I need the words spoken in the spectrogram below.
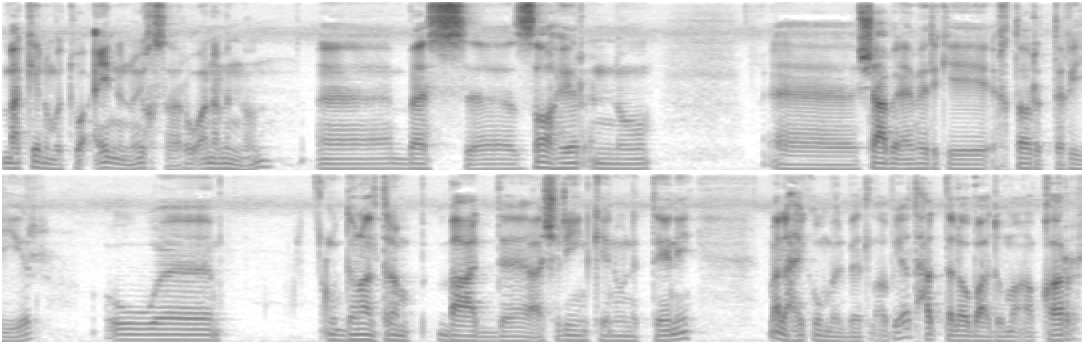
ما كانوا متوقعين إنه يخسر وأنا منهم بس الظاهر آه إنه آه الشعب الأمريكي اختار التغيير ودونالد ترامب بعد 20 كانون الثاني ما رح يكون بالبيت الأبيض حتى لو بعده ما أقر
